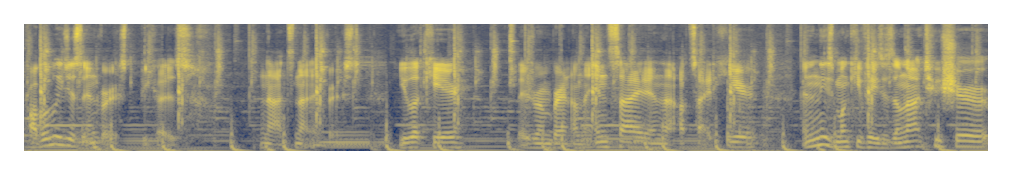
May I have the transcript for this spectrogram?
Probably just inversed because, no, it's not inversed. You look here, there's Rembrandt on the inside and the outside here. And then these monkey faces, I'm not too sure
